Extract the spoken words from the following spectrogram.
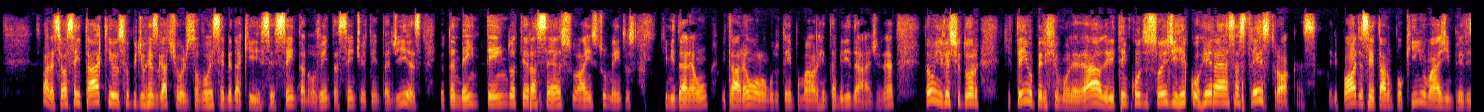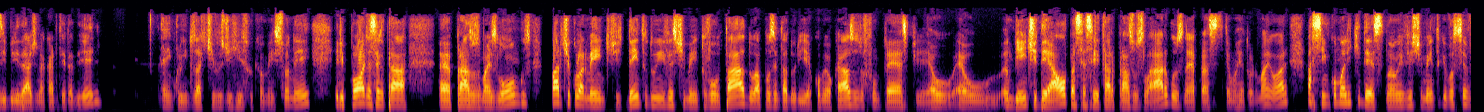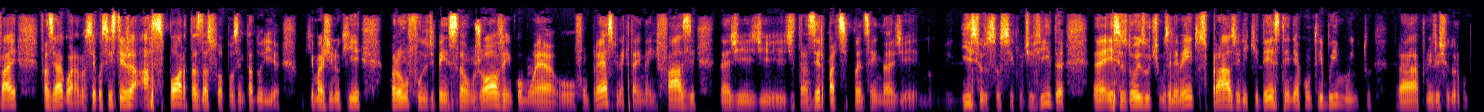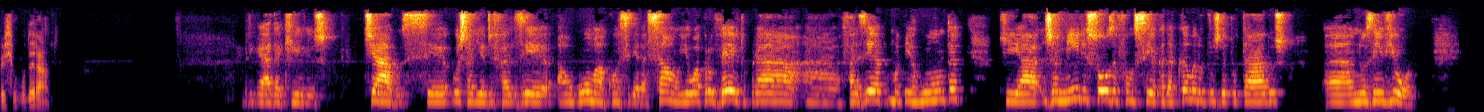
Olha, se eu aceitar que se eu pedir o resgate hoje, só vou receber daqui 60, 90, 180 dias, eu também tendo a ter acesso a instrumentos que me darão, me trarão ao longo do tempo maior rentabilidade. Né? Então, o investidor que tem o perfil moderado, ele tem condições de recorrer a essas três trocas. Ele pode aceitar um pouquinho mais de imprevisibilidade na carteira dele, incluindo os ativos de risco que eu mencionei. Ele pode acertar é, prazos mais longos, particularmente dentro do investimento voltado à aposentadoria, como é o caso do Fundpresp, é o, é o ambiente ideal para se aceitar prazos largos, né, para ter um retorno maior, assim como a liquidez. Não é um investimento que você vai fazer agora, a não ser que você esteja às portas da sua aposentadoria. O que imagino que para um fundo de pensão jovem, como é o Fundpresp, né, que está ainda em fase né, de, de, de, trazer participantes ainda de, início do seu ciclo de vida, né, esses dois últimos elementos, prazo e liquidez, tendem a contribuir muito para o investidor com perfil moderado. Obrigada, Aquiles. Tiago, você gostaria de fazer alguma consideração? E eu aproveito para fazer uma pergunta que a Jamile Souza Fonseca, da Câmara dos Deputados, uh, nos enviou.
